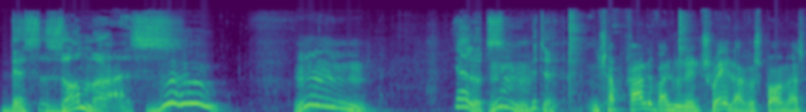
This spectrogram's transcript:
des Sommers. Ja, Lutz, bitte. Ich habe gerade, weil du den Trailer gesprochen hast,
